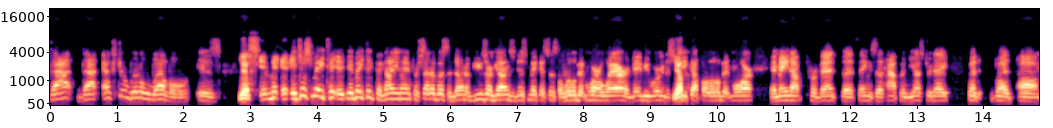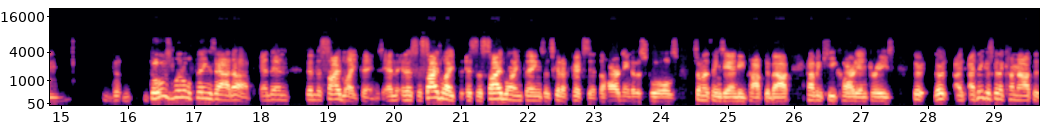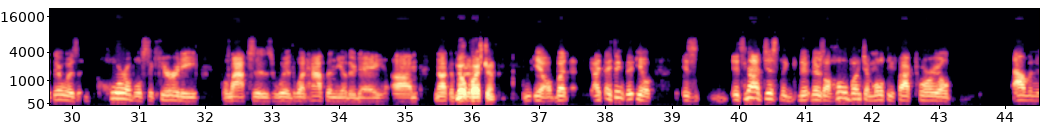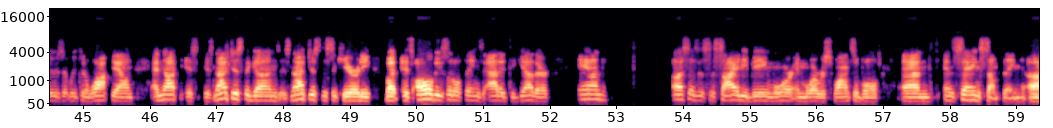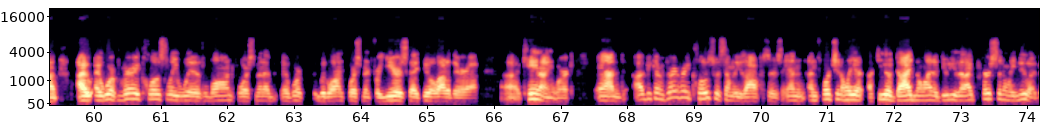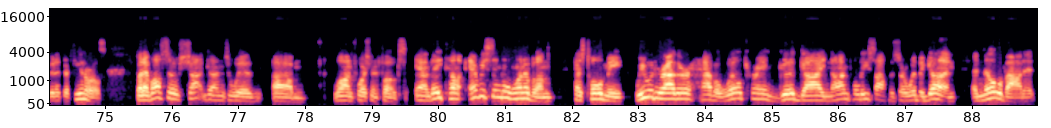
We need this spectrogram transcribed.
that that extra little level is Yes. it may it just may take it, it may take the 99% of us that don't abuse our guns and just make us just a little bit more aware and maybe we're going to Yep. speak up a little bit more it may not prevent the things that happened yesterday but but um the, those little things add up and then then the sidelight things and, and it's the sidelight it's the sideline things that's going to fix it the hardening of the schools some of the things andy talked about having key card entries there, there I, I think it's going to come out that there was horrible security lapses with what happened the other day. Um, not to No question. you know, but I, I think that you know is it's not just the there's a whole bunch of multifactorial avenues that we can walk down and not it's, it's not just the guns it's not just the security but it's all these little things added together and us as a society being more and more responsible and and saying something uh, I, I work very closely with law enforcement I've, I've worked with law enforcement for years. i do a lot of their uh, uh, canine work and I've become very, very close with some of these officers. And unfortunately, a, a few have died in the line of duty that I personally knew. I've been at their funerals, but I've also shot guns with um, law enforcement folks, and they tell every single one of them has told me we would rather have a well-trained, good guy, non-police officer with a gun and know about it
